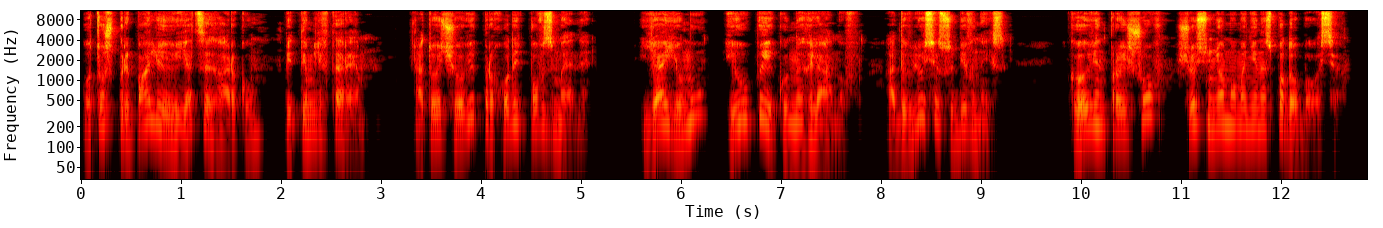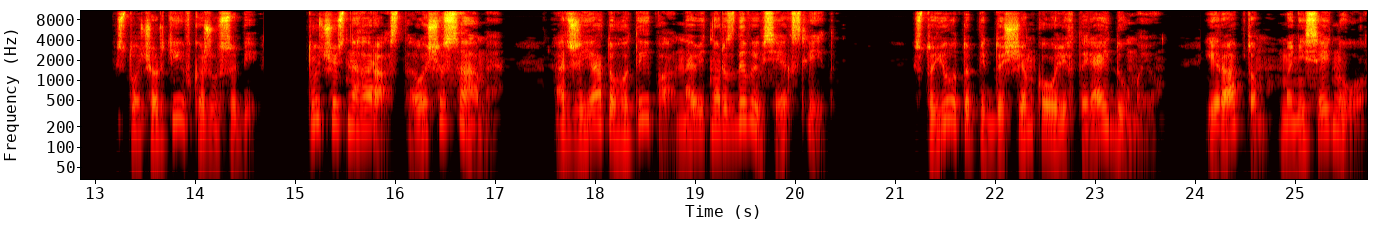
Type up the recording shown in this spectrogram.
Отож припалюю я цигарку під тим ліхтарем, а той чоловік проходить повз мене. Я йому і у пику не глянув, а дивлюся собі вниз. Коли він пройшов, щось у ньому мені не сподобалося. Сто чортів, кажу собі, тут щось не гаразд, але що саме? Адже я того типа навіть не роздивився як слід. Стою ото під дощем коло ліхтаря і думаю, і раптом мені сяйнуло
